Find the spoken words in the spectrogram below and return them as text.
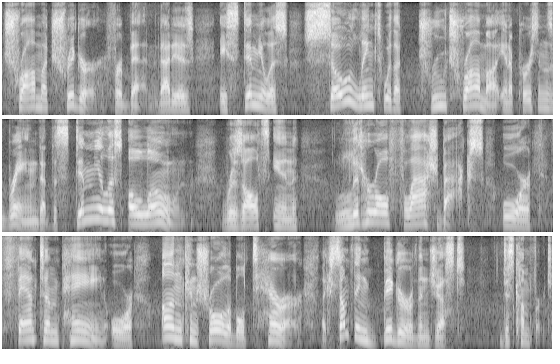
trauma trigger for Ben. That is, a stimulus so linked with a true trauma in a person's brain that the stimulus alone results in literal flashbacks or phantom pain or uncontrollable terror, like something bigger than just discomfort.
